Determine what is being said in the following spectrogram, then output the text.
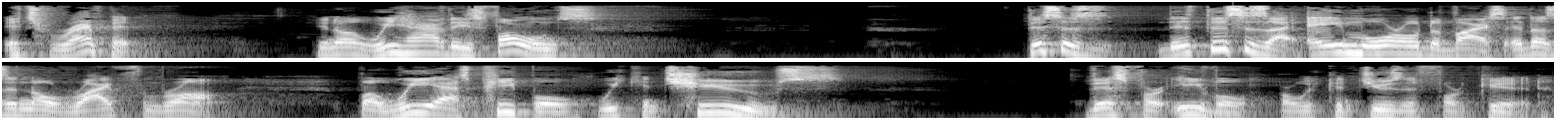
It's rampant. You know, we have these phones. This is, this is an amoral device. It doesn't know right from wrong. But we as people, we can choose this for evil or we can choose it for good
